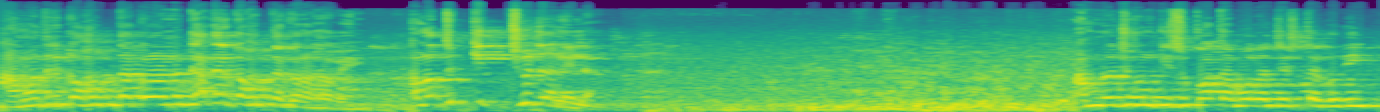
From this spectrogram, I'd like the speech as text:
আমাদেরকে হত্যা করা কাদেরকে হত্যা করা হবে? আমরা তো কিচ্ছু জানি না। আমরা যখন কিছু কথা বলার চেষ্টা করি,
